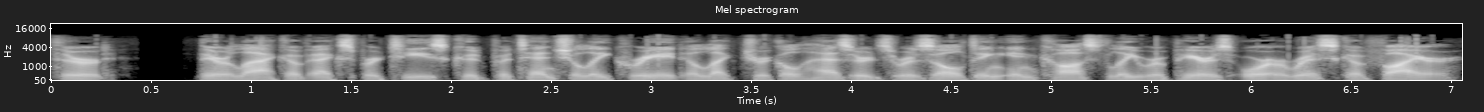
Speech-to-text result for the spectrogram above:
Third, their lack of expertise could potentially create electrical hazards resulting in costly repairs or a risk of fire.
